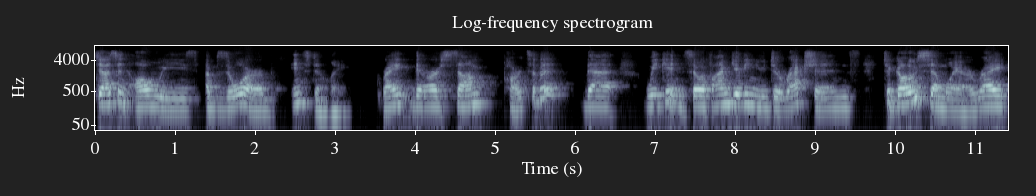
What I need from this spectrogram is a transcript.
doesn't always absorb instantly, right? There are some parts of it that we can, so if I'm giving you directions to go somewhere, right?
